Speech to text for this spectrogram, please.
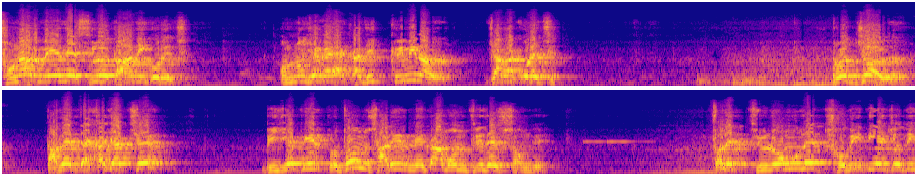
সোনার মেয়েদের শ্লীলতাহানি করেছে। অন্য জায়গায় একাধিক ক্রিমিনাল যারা করেছে। প্রজ্জ্বল, তাদের দেখা যাচ্ছে বিজেপির প্রথম সারির নেতা মন্ত্রীদের সঙ্গে। ফলে তৃণমূলের ছবি দিয়ে যদি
